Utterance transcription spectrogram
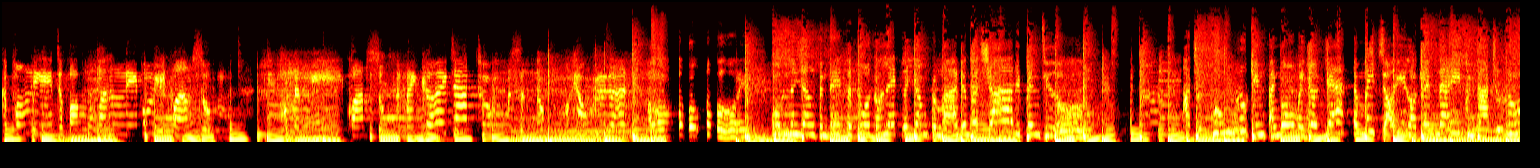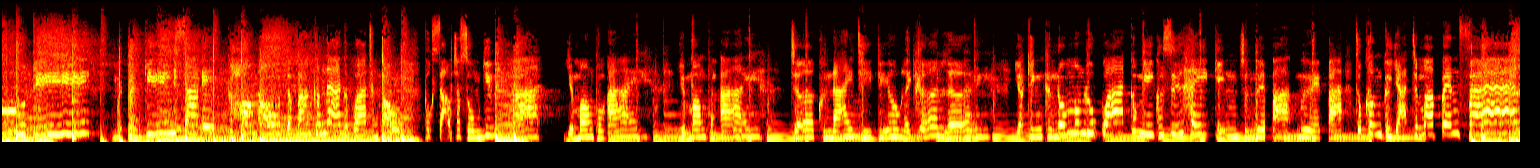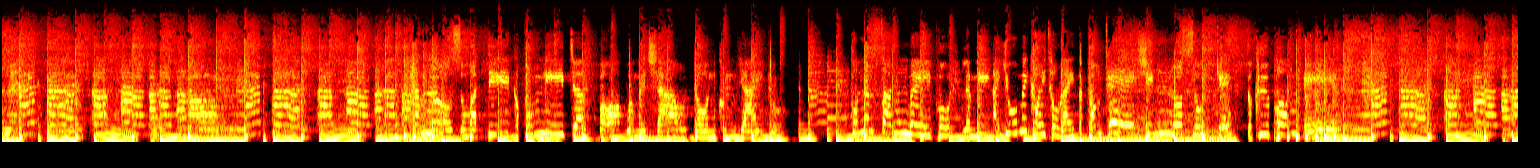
กับผมนี้จะบอกว่าวันนี้ผมมีความสุข ผมนั้นมีความสุขแต่ไม่เคยจากทุกข์มันสนุกกว่าเข้าเพื่อนโอ้โอ้โอ้โอ้โอ้ยผมนั้นยังเป็นเด็กแต่ตัวก็เล็กและยังประมาทเดินมาช้าได้เป็นที่โลอาจจะพุ่งรู้กินแตงโมมาเยอะแยะ แต่ไม่จ่อยหรอกแค่ไหนคุณอาจจะรู้ดีเมื่อตะกี้นิสาเองก็หองเอาแต่บางครั้งหน้าก็กว่าทันเป่า วกสาวชอบส่งยิ้มมาอย่ามองผมอาย อย่ามองผมอาย เจอคุณนายทีเดียวเลยเขินเลย อยากกินขนมมมลูกกวาดก็มีคนซื้อให้กินจนเมื่อยปากเมื่อยปากทุกคนก็อยากจะมาเป็นแฟนฮัลโหลสวัสดีก็ผมนี่จะบอกว่าเมื่อเช้าโดนคุณยายดุ ไม่พูด และมีอายุไม่ค่อยเท่าไรแต่ผมเทชินโนสุเกะก็คือผม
